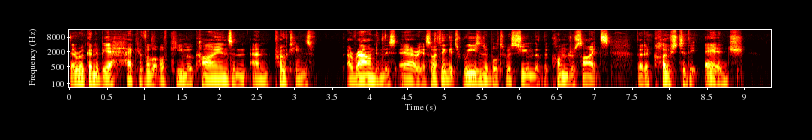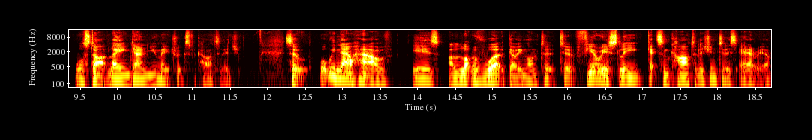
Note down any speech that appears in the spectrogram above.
there are going to be a heck of a lot of chemokines and, and proteins around in this area. So I think it's reasonable to assume that the chondrocytes that are close to the edge will start laying down new matrix for cartilage. So what we now have is a lot of work going on to, to furiously get some cartilage into this area.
